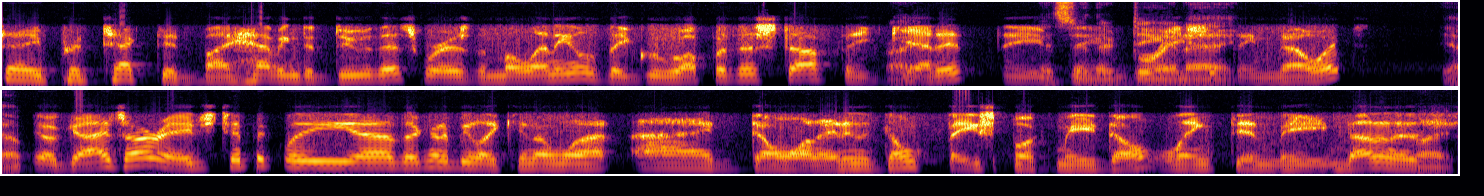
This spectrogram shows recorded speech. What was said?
say, protected by having to do this. Whereas the millennials, they grew up with this stuff, they right. get it, they, it's they in their DNA, it, they know it. Yep. You know, guys our age, typically uh, they're going to be like, you know what? I don't want anything. Don't Facebook me. Don't LinkedIn me. None of this right.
